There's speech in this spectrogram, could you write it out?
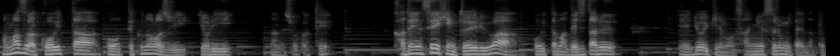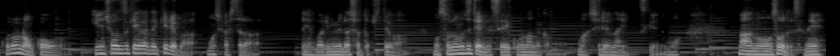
ど。まずはこういったこうテクノロジーより、なんでしょうか、家電製品というよりは、こういったまデジタル領域にも参入するみたいなところのこう印象付けができれば、もしかしたら、ね、バリミューダ社としては、もうそれの時点で成功なのかも、まあ、れないんですけれども、まあ、あのそうですね、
